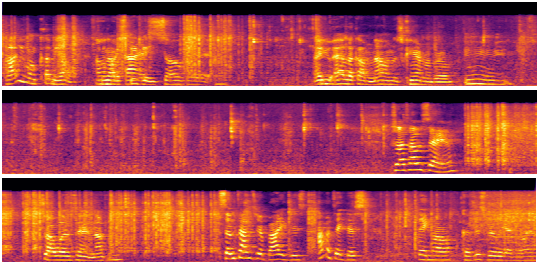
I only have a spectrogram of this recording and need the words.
How you gonna cut me off Oh when I was god, speaking? so good. And you act like I'm not on this camera, bro. Mmm. So as I was saying, So I wasn't saying nothing. sometimes your body just I'm gonna take this thing off because it's really annoying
